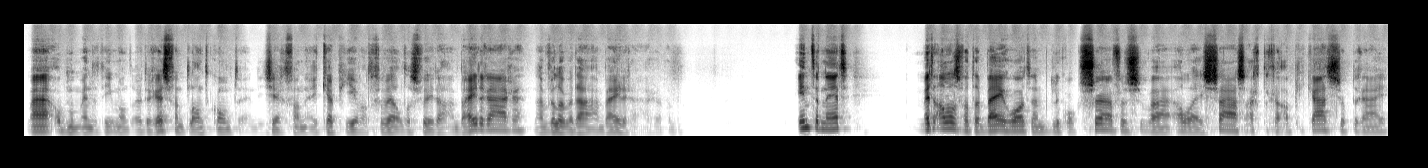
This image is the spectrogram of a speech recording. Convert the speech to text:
Maar op het moment dat iemand uit de rest van het land komt en die zegt van ik heb hier wat geweldigs, wil je daar aan bijdragen? Dan willen we daar aan bijdragen. Internet, met alles wat daarbij hoort, en natuurlijk ook servers waar allerlei SaaS-achtige applicaties op draaien,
